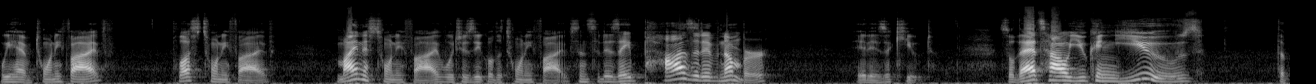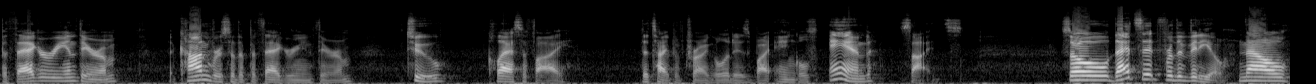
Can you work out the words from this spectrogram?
we have 25 plus 25 minus 25, which is equal to 25. Since it is a positive number, it is acute. So that's how you can use the Pythagorean theorem, the converse of the Pythagorean theorem, to classify the type of triangle it is by angles and sides. So that's it for the video. Now,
